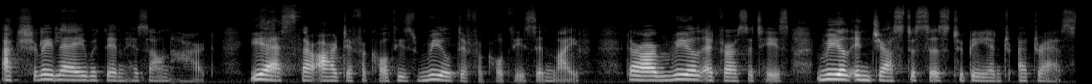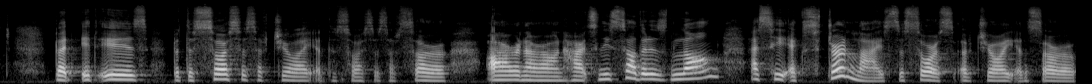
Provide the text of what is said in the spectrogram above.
actually lay within his own heart. Yes, there are difficulties, real difficulties in life. There are real adversities, real injustices to be addressed. But it is, but the sources of joy and the sources of sorrow are in our own hearts. And he saw that as long as he externalized the source of joy and sorrow,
